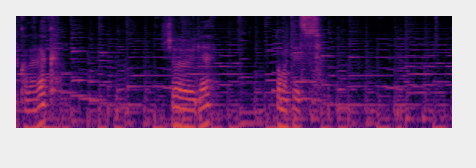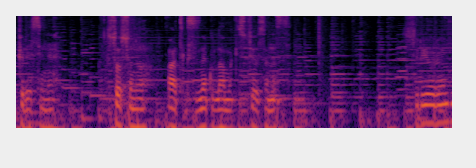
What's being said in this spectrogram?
İlk olarak şöyle domates püresini, sosunu artık siz ne kullanmak istiyorsanız sürüyorum.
